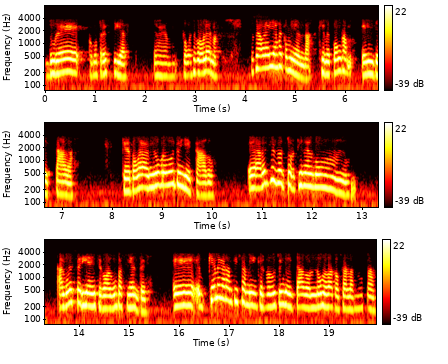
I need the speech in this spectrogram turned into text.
Duré como tres días eh, con ese problema. Entonces ahora ella recomienda que me ponga inyectada, que me ponga el mismo producto inyectado. Eh, a ver si el doctor tiene algún alguna experiencia con algún paciente eh, ¿Qué me garantiza a mí que el producto inyectado no me va a causar las mismas,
